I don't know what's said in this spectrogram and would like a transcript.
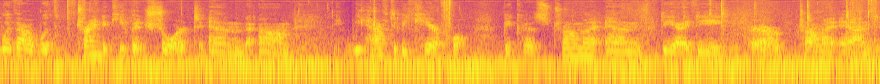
without with trying to keep it short and um, we have to be careful because trauma and DID or trauma and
